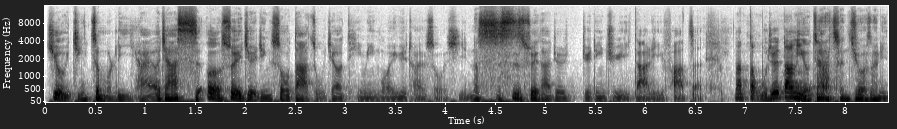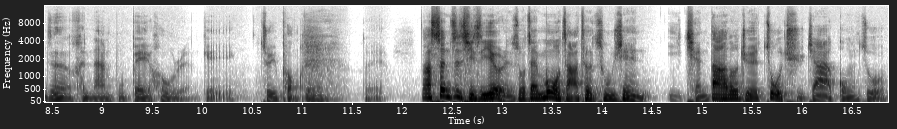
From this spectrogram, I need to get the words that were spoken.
就已经这么厉害，而且他十二岁就已经受大主教提名为乐团首席，那十四岁他就决定去意大利发展。那当我觉得当你有这样成就的时候，你真的很难不被后人给追捧。对，那甚至其实也有人说，在莫扎特出现以前，大家都觉得作曲家的工作，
